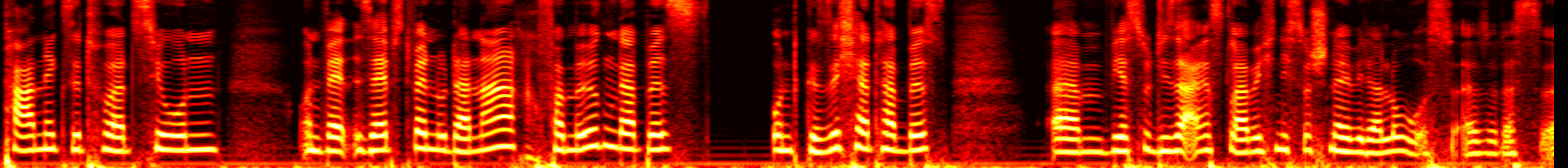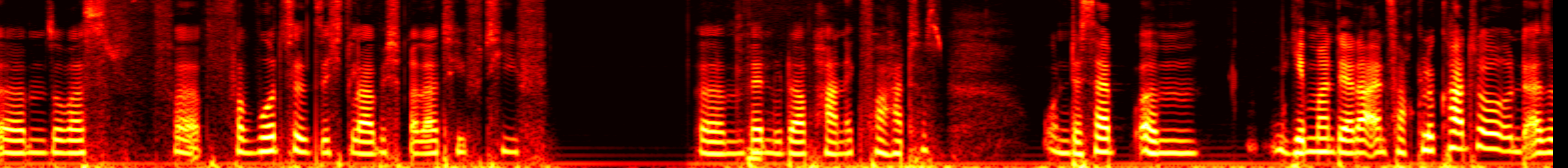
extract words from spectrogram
Paniksituationen. Und wenn, selbst wenn du danach vermögender bist und gesicherter bist, ähm, wirst du diese Angst, glaube ich, nicht so schnell wieder los. Also das ähm, sowas ver verwurzelt sich, glaube ich, relativ tief, ähm, wenn du da Panik vorhattest. Und deshalb ähm, jemand, der da einfach Glück hatte und also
